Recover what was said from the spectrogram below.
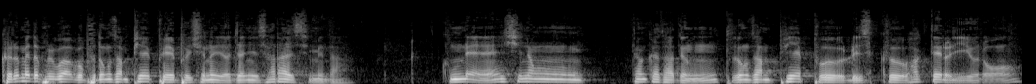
그럼에도 불구하고 부동산 PF의 불신은 여전히 살아있습니다. 국내 신용평가사 등 부동산 PF 리스크 확대를 이유로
